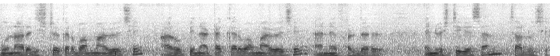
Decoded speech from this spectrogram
ગુના રજિસ્ટર કરવામાં આવ્યો છે. આરોપીને અટક કરવામાં આવ્યો છે અને ફર્ધર ઇન્વેસ્ટિગેશન ચાલુ છે.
